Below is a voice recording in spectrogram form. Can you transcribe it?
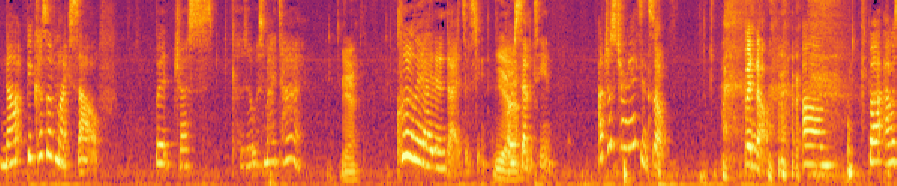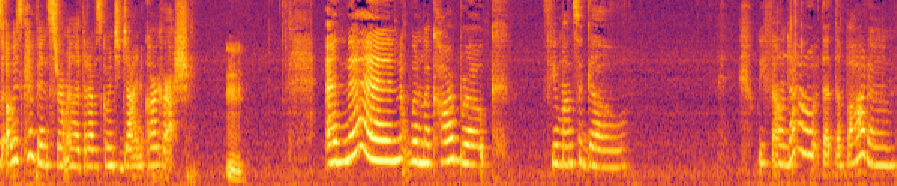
Not because of myself, but just because it was my time. Yeah. Clearly, I didn't die at 16 Yeah. or 17. I just turned 18, so. But no. Um, But I was always convinced throughout my life that I was going to die in a car crash. Mm. And then when my car broke a few months ago, we found out that the bottom,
